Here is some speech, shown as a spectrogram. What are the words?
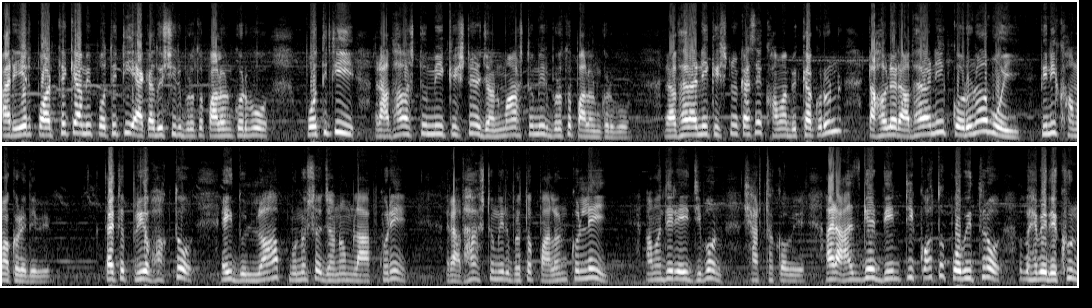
আর এরপর থেকে আমি প্রতিটি একাদশীর ব্রত পালন করব প্রতিটি রাধা অষ্টমী কৃষ্ণের জন্মাষ্টমীর ব্রত পালন করব। রাধারানী কৃষ্ণের কাছে ক্ষমা ভিক্ষা করুন, তাহলে রাধারানী করুণাময়ী তিনি ক্ষমা করে দেবে তাই তো প্রিয় ভক্ত, এই দুর্লভ মনুষ্য জন্ম লাভ করে রাধাষ্টমীর ব্রত পালন করলেই আমাদের এই জীবন সার্থক হবে। আর আজকের দিনটি কত পবিত্র ভেবে দেখুন।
